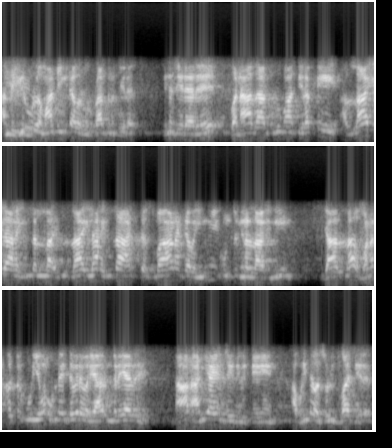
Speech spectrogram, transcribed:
அந்த இருவுல மாட்டிக்கிட்டு அவர் ஒரு பிரார்த்தனை செய்யறாரு என்ன செய்யறாரு வனாதா குருமாத்தி ரப்பி அல்லா இலாக இல்லல்லா இல்லா இலாக இல்லா அடுத்த சுபானக இன்னி குன்று குந்து நீ யாரெல்லாம் வணக்கத்திற்குரியவன் உன்னை தவிர அவர் யாரும் கிடையாது. நான் அநியாயம் செய்து விட்டேன் அப்படின்னு அவர் சொல்லி துவா செய்கிறார்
